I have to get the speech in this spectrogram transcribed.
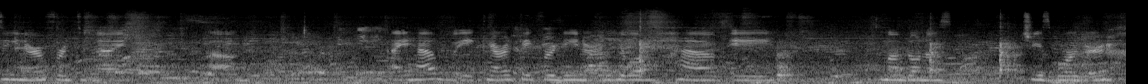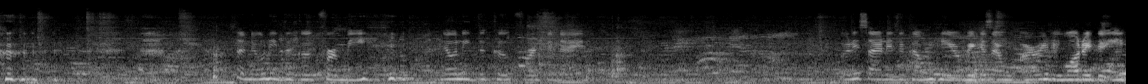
dinner for tonight. Um, I have a carrot cake for dinner, and he will have a McDonald's cheeseburger. so no need to cook for me. no need to cook for tonight. We decided to come here because I, really wanted to eat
